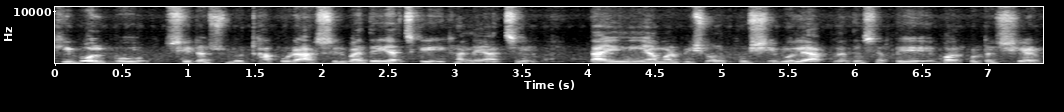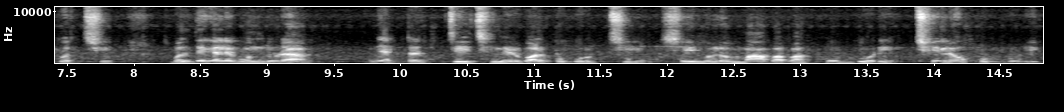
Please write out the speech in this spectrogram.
কি বলব, সেটা শুধু ঠাকুর আশীর্বাদেই আজকে এখানে আছে। তাই নিয়ে আমার ভীষণ খুশি বলে আপনাদের সাথে গল্পটা শেয়ার করছি। বলতে গেলে বন্ধুরা, একটা যে ছেলের গল্প করছি সেই হলো মা বাবা খুব গরিব, ছেলেও খুব গরিব।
